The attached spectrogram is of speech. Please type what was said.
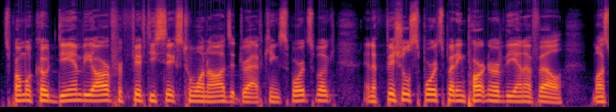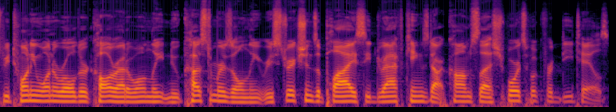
It's promo code DNVR for 56 to 1 odds at DraftKings Sportsbook, an official sports betting partner of the NFL. Must be 21 or older, Colorado only, new customers only. Restrictions apply. See DraftKings.com slash sportsbook for details.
